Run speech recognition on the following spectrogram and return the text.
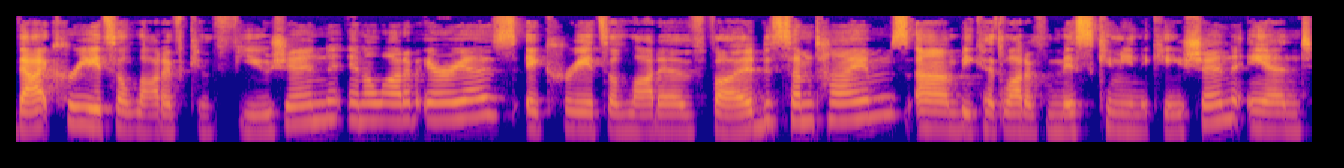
that creates a lot of confusion in a lot of areas. It creates a lot of FUD sometimes um, because a lot of miscommunication. And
